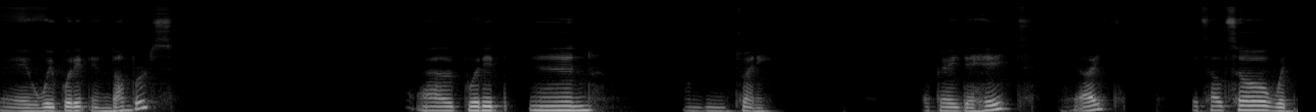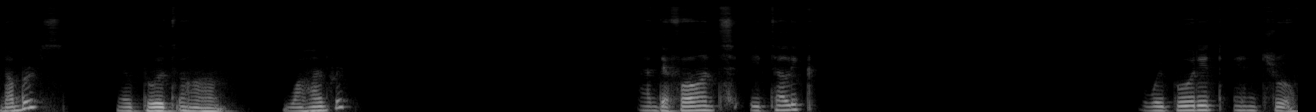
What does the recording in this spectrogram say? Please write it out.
uh, we put it in numbers. I'll put it in 20 okay the height the height it's also with numbers. We'll put um, 100 and the font italic. We put it in true.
